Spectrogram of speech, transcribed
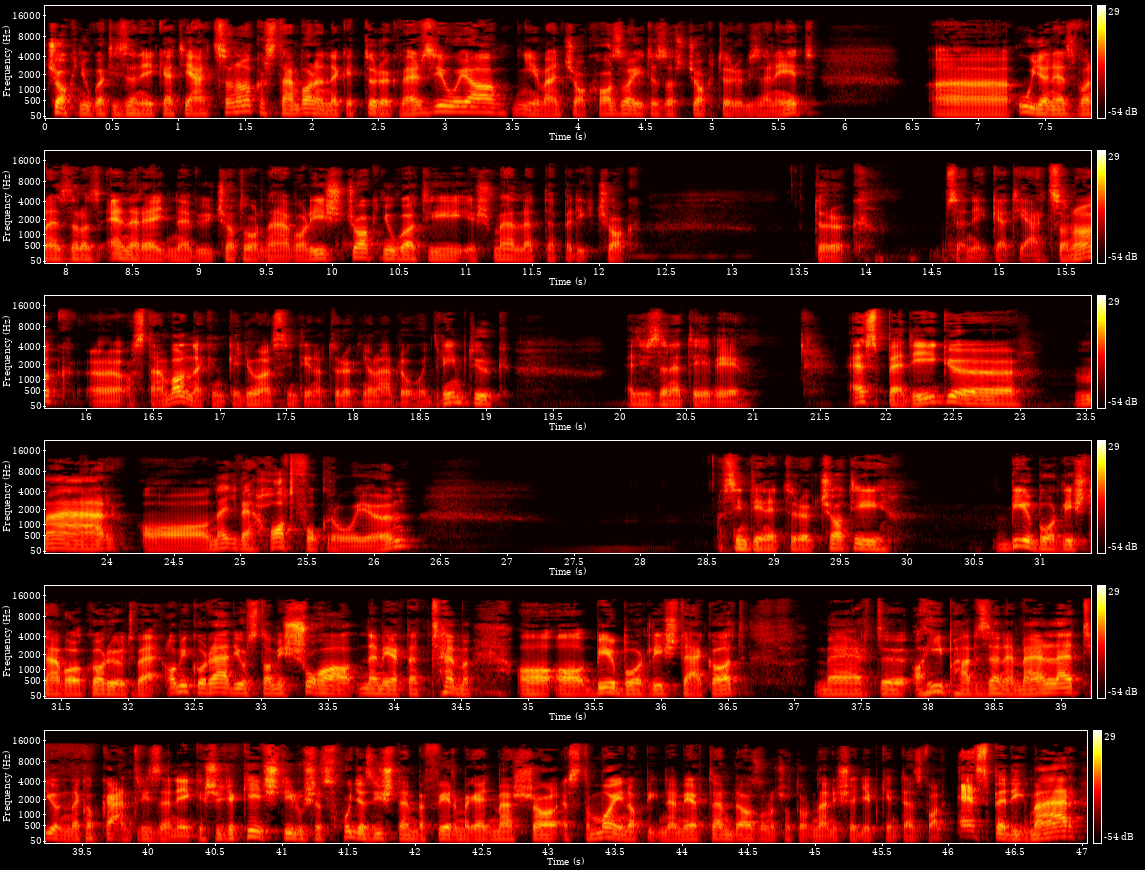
csak nyugati zenéket játszanak, aztán van ennek egy török verziója, nyilván csak hazait, az csak török zenét. Uh, ugyanez van ezzel az NR1 nevű csatornával is, csak nyugati, és mellette pedig csak török zenéket játszanak. Aztán van nekünk egy olyan szintén a török nyalábról, hogy Dream Türk, ez is Zene TV. Ez pedig már a 46 fokról jön, szintén egy török csati, Billboard listával karöltve. Amikor rádióztam, és soha nem értettem a, a Billboard listákat, mert a hip-hop zene mellett jönnek a country zenék, és ugye két stílus, ez hogy az Istenbe fér meg egymással, ezt a mai napig nem értem, de azon a csatornán is egyébként ez van. Ez pedig már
